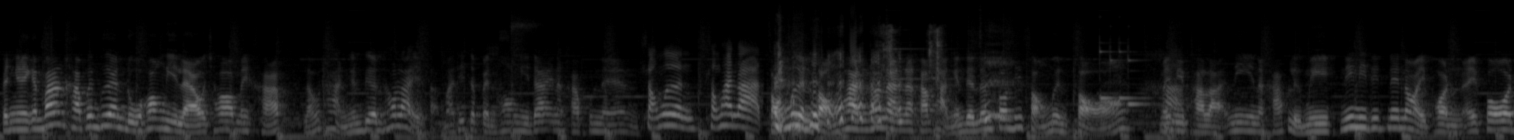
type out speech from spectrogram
เป็นไงกันบ้างครับเพื่อนๆดูห้องนี้แล้วชอบไหมครับ แล้วฐานเงินเดือนเท่าไหร่สามารถที่จะเป็นห้องนี้ได้นะครับคุณแนน 22,000 บาท 22,000 เท่านั้นนะครับฐานเงินเดือนเริ่มต้นที่ 22,000 ไม่มีภาระหนี้นะครับ หรือมีหนี่นิดๆหน่อยๆผ่อน iPhone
